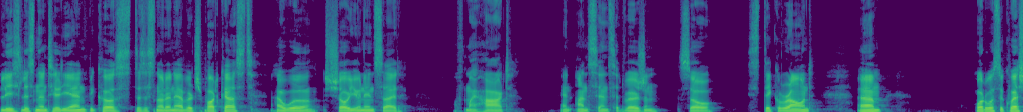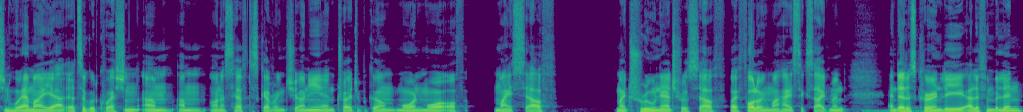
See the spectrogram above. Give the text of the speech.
Please listen until the end because this is not an average podcast. I will show you an insight of my heart and uncensored version. So, stick around. Um, what was the question? Who am I? Yeah, that's a good question. Um, I'm on a self-discovering journey and try to become more and more of myself, my true natural self, by following my highest excitement. And that is currently I live in Berlin,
